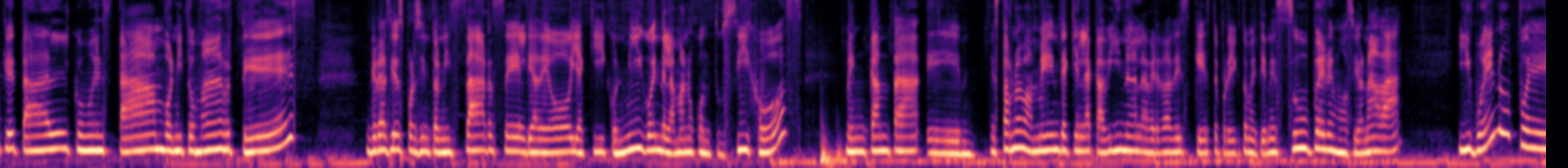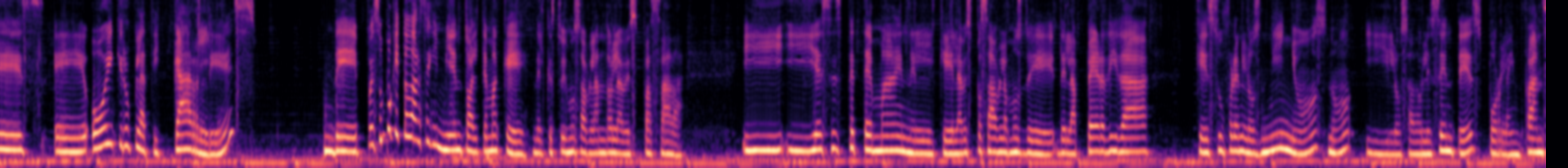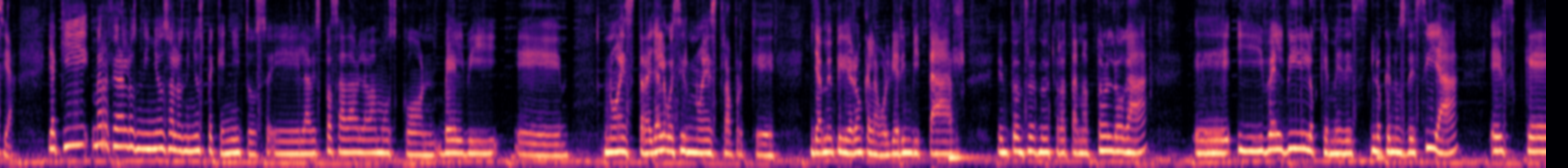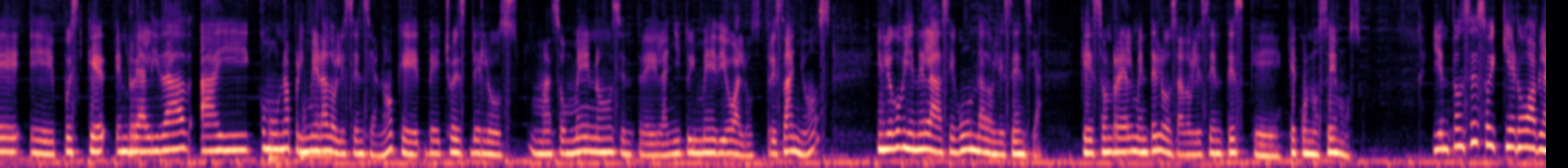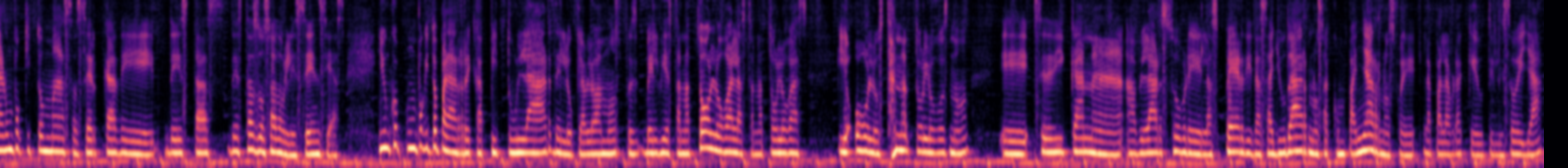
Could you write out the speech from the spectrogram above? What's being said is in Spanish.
¿Qué tal? ¿Cómo están? Bonito martes. Gracias por sintonizarse el día de hoy aquí conmigo en De la mano con tus hijos. Me encanta eh, estar nuevamente aquí en la cabina. La verdad es que este proyecto me tiene súper emocionada. Y bueno, pues eh, hoy quiero platicarles de, pues un poquito dar seguimiento al tema que, del que estuvimos hablando la vez pasada. Y, es este tema en el que la vez pasada hablamos de, la pérdida que sufren los niños, ¿no? Y los adolescentes por la infancia. Y aquí me refiero a los niños, a los niños pequeñitos. Eh, la vez pasada hablábamos con Belvi, eh, nuestra, ya le voy a decir nuestra porque ya me pidieron que la volviera a invitar. Entonces, nuestra tanatóloga eh, y Belvi lo lo que nos decía es que, eh, pues que en realidad hay como una primera adolescencia, ¿no? Que de hecho es de los más o menos entre el añito y medio a los tres años. Y luego viene la segunda adolescencia, que son realmente los adolescentes que, que conocemos. Y entonces hoy quiero hablar un poquito más acerca de, estas, de estas dos adolescencias. Y un, poquito para recapitular de lo que hablábamos, pues Belvi es tanatóloga, las tanatólogas y, o los tanatólogos, ¿no? Eh, se dedican a hablar sobre las pérdidas, ayudarnos, acompañarnos, fue la palabra que utilizó ella,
